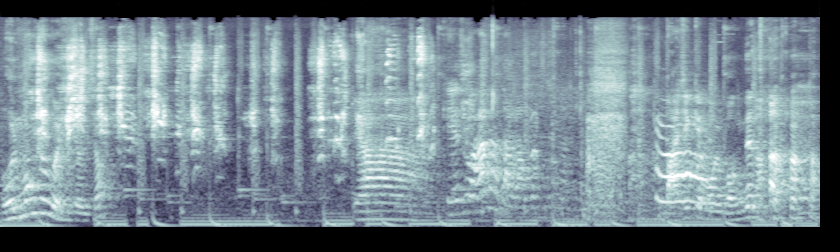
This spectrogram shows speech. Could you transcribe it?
뭘 먹는 거지 저기서? 야, 계속 안아달라고 생각. 맛있게 뭘 먹는다.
